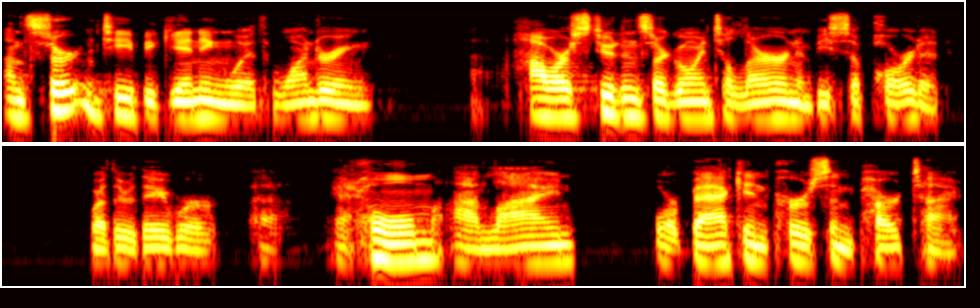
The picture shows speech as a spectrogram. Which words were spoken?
Uncertainty beginning with wondering uh, how our students are going to learn and be supported, whether they were uh, at home, online, or back in person part time.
